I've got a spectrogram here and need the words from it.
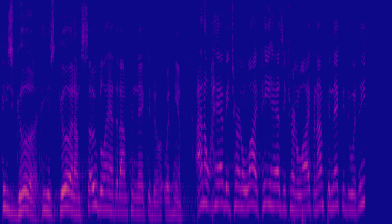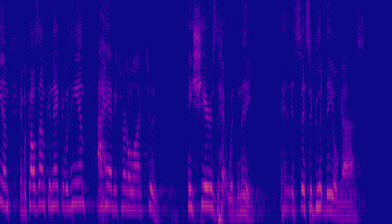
He's good. He is good. I'm so glad that I'm connected to, with Him. I don't have eternal life. He has eternal life, and I'm connected with Him. And because I'm connected with Him, I have eternal life too. He shares that with me. It's, it's a good deal, guys.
